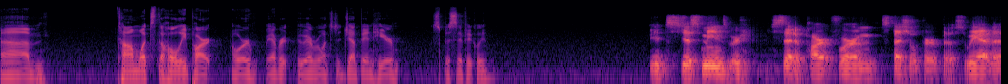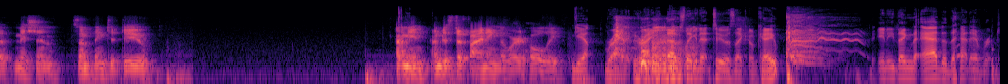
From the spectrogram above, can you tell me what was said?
Um, Tom, what's the holy part, or Everett, whoever wants to jump in here specifically? It just means we're set apart for a special purpose. We have a mission, something to do. I mean, I'm just defining the word holy. Yep, right, right. I was thinking that too. It's like, okay, anything to add to that, Everett?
